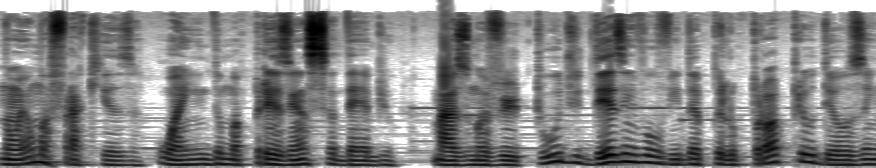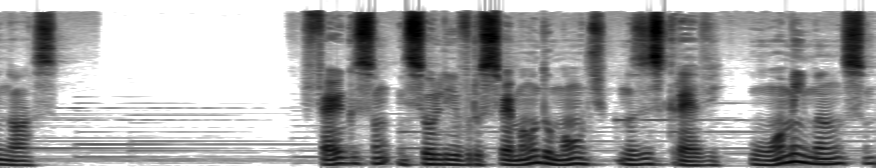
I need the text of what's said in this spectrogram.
não é uma fraqueza ou ainda uma presença débil, mas uma virtude desenvolvida pelo próprio Deus em nós. Ferguson, em seu livro Sermão do Monte, nos escreve: O homem manso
